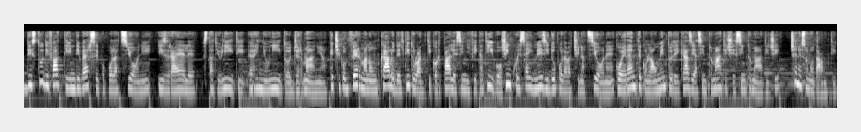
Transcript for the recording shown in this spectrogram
Di studi fatti in diverse popolazioni, Israele, Stati Uniti, Regno Unito, Germania, che ci confermano un calo del titolo anticorpale significativo 5-6 mesi dopo la vaccinazione, coerente con l'aumento dei casi asintomatici e sintomatici, ce ne sono tanti.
